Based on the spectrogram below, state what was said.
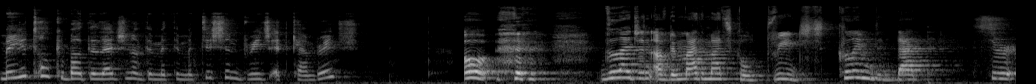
may you talk about the legend of the mathematician bridge at Cambridge? Oh, the legend of the mathematical bridge claimed that Sir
